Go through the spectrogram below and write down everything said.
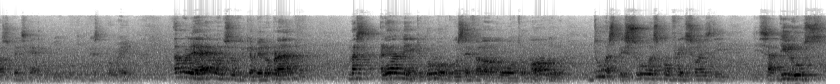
mulher, que que eles querem comigo aqui nesse momento? A mulher, uma pessoa de cabelo branco, mas realmente, como você falou no outro módulo, duas pessoas com feições de, de, de luz,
